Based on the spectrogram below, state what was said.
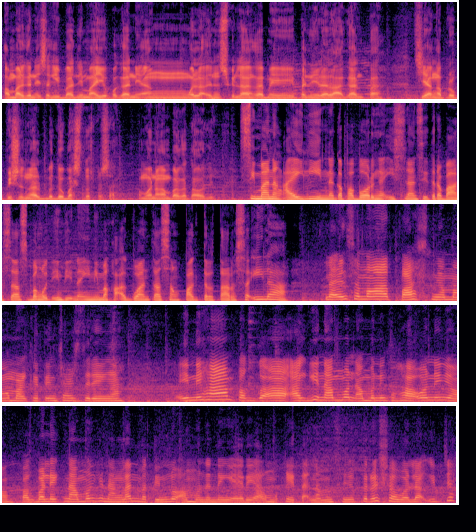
amal gani sa iba ni Mayo pag gani ang wala ng eskwelahan may panilalagan pa. Siya nga professional do bastos pa sa. Amo nang ambal ka tao di. Si Manang Eileen nagapabor nga islan si Trabasas bangod hindi na ini makaagwanta sang pagtratar sa ila. Lain sa mga past nga mga market in charge diri nga ini ha pag uh, agi namon amon ning kuhaon ninyo. Pagbalik namon kinahanglan matinlo amon na ning area ang makita namon sa inyo. Pero siya wala gid siya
